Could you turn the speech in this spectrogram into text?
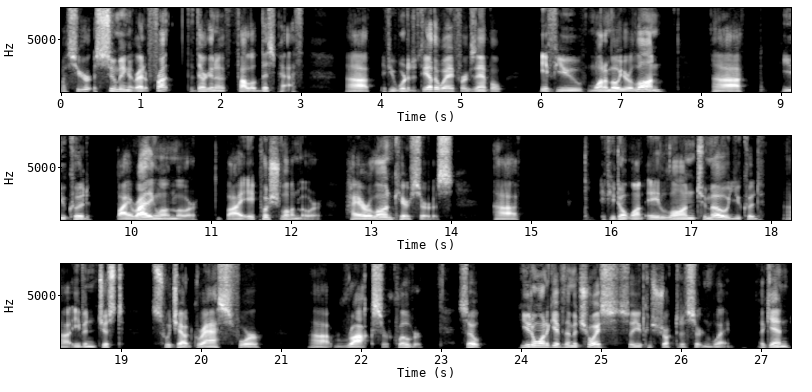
Uh, so you're assuming right up front that they're going to follow this path. Uh, if you worded it the other way, for example, if you want to mow your lawn, uh, you could buy a riding lawnmower, buy a push lawnmower, hire a lawn care service. Uh, if you don't want a lawn to mow, you could uh, even just switch out grass for uh, rocks or clover. So you don't want to give them a choice, so you construct it a certain way. Again,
